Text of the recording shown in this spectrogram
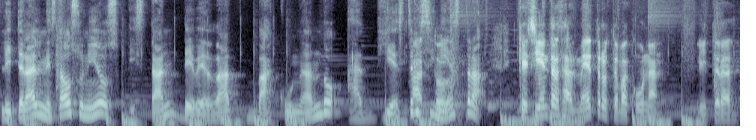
literal, en Estados Unidos están de verdad vacunando a diestra y siniestra. Que si entras al metro, te vacunan, literal.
